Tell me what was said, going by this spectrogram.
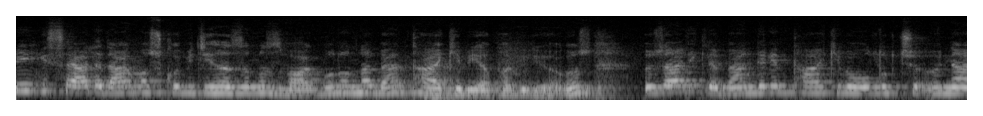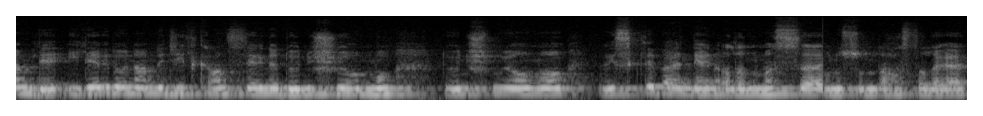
Bilgisayarla dermoskopi cihazımız var. Bununla ben takibi yapabiliyoruz. Özellikle benlerin takibi oldukça önemli. İleri dönemde cilt kanserine dönüşüyor mu, dönüşmüyor mu? Riskli benlerin alınması konusunda hastalara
